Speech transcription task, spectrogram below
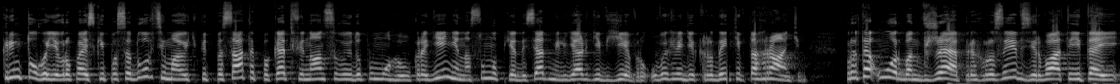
Крім того, європейські посадовці мають підписати пакет фінансової допомоги Україні на суму 50 мільярдів євро у вигляді кредитів та грантів. Проте Орбан вже пригрозив зірвати і те, і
